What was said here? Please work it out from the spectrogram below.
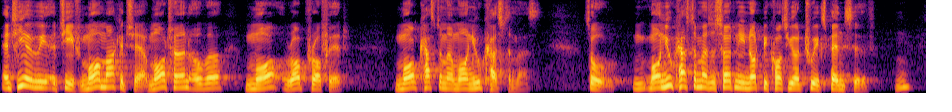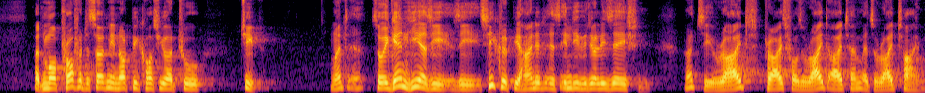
And here we achieve more market share, more turnover, more raw profit, more customer, more new customers. So more new customers is certainly not because you are too expensive. Hmm? But more profit is certainly not because you are too cheap. Right? So again, here the, the secret behind it is individualization. Right? The right price for the right item at the right time.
